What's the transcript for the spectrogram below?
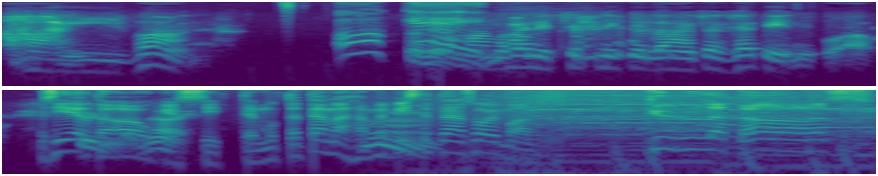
Aivan. Okei. Okay. Mainitsit, niin kyllähän se heti niin kuin auki. Sieltä Kyllä, aukesi näin. sitten, mutta tämähän me pistetään soimaan. Kyllä taas,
